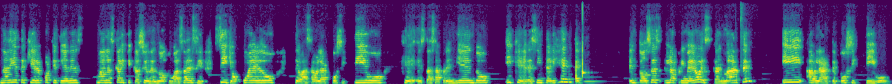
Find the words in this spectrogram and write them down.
nadie te quiere porque tienes malas calificaciones. No, tú vas a decir, sí, yo puedo, te vas a hablar positivo, que estás aprendiendo y que eres inteligente. Entonces, lo primero es calmarte y hablarte positivo.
